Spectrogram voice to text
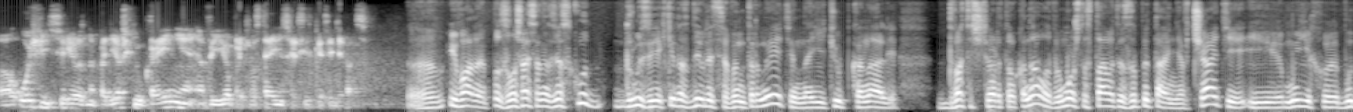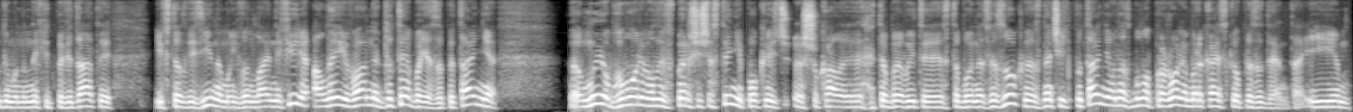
очень серьезной поддержки Украине в ее противостоянии с Российской Федерацией. Іване, залишайся на зв'язку. Друзі, які нас дивляться в інтернеті на youtube каналі 24 каналу, ви можете ставити запитання в чаті, і ми їх е, будемо на них відповідати і в телевізійному, і в онлайн ефірі. Але Іване, до тебе є запитання. Е, Ми обговорювали в першій частині, поки шукали тебе вийти з тобою на зв'язок. е, Значить, питання у нас було про роль американського президента. І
